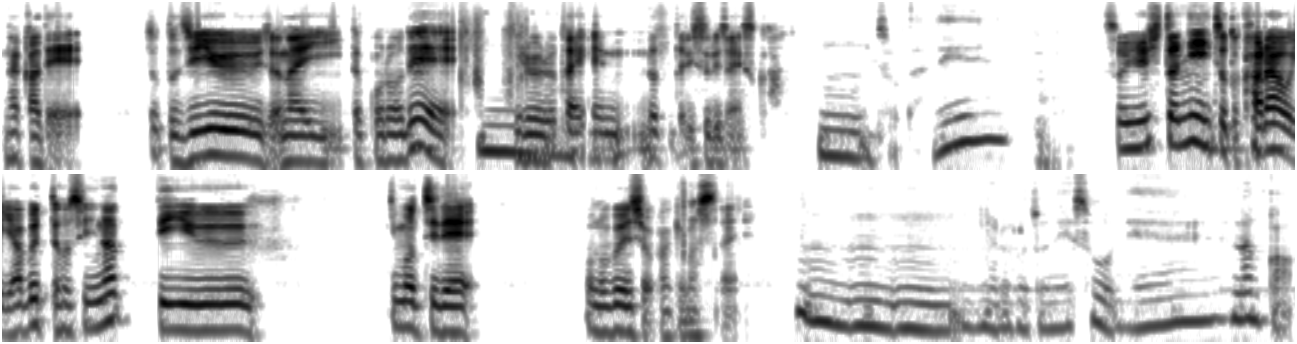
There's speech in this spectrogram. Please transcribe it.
中で、ちょっと自由じゃないところで、いろいろ大変だったりするじゃないですか。うん、そうだね。そういう人にちょっと殻を破ってほしいなっていう気持ちで、この文章を書きましたね。うんうんうん。なるほどね。そうね。なんか、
